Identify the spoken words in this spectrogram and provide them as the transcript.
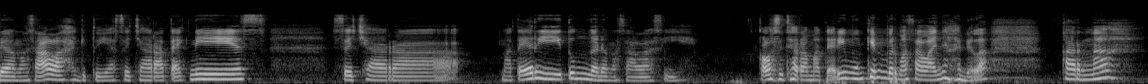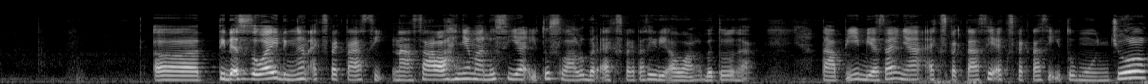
ada masalah gitu ya, secara teknis, secara materi itu nggak ada masalah sih. Kalau secara materi mungkin bermasalahnya adalah karena uh, tidak sesuai dengan ekspektasi. Nah, salahnya manusia itu selalu berekspektasi di awal, betul nggak? Tapi biasanya ekspektasi-ekspektasi itu muncul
